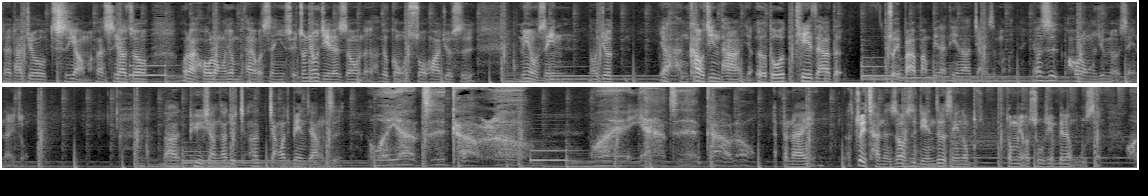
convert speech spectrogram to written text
那他就吃药嘛，那吃药之后，后来喉咙好像不太有声音，所以中秋节的时候呢，他就跟我说话就是没有声音，然后就要很靠近他，耳朵贴在他的嘴巴旁边来听他讲什么。要是喉咙完全没有声音那一种，那譬如像他就讲，他讲话就变成这样子。我要吃烤肉，我也要吃烤肉。本来最惨的时候是连这个声音都都没有出现，变成无声。我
